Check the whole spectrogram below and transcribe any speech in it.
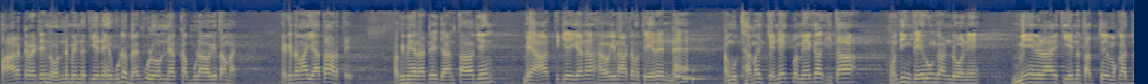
පාරට වැටෙන්න ඔන්න මෙන්න තියෙන හේකුට බැංකු ලෝන් එකක් හම්බුණා වගේ තමයි. ඒක තමයි යථාර්ථය. අපි මේ රටේ ජනතාවගෙන් මේ ආර්ථිකය ගැන හැම කෙනාටම තේරෙන්නේ නැහැ. නමුත් හැම කෙනෙක්ම මේක ඉතා හොඳින් තේරුම් ගන්න ඕනේ. මේ වෙලාවේ තියෙන තත්ත්වය මොකද්ද?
